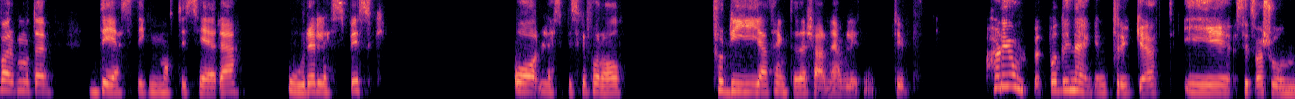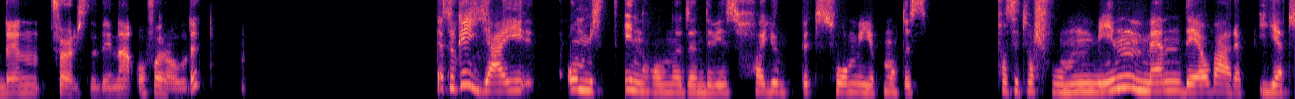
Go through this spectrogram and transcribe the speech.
bare på en måte destigmatisere ordet lesbisk og lesbiske forhold. Fordi jeg trengte det sjøl da jeg var liten. Typ. Har det hjulpet på din egen trygghet i situasjonen din, følelsene dine og forholdet ditt? Jeg tror ikke jeg og mitt innhold nødvendigvis har hjulpet så mye på, måte på situasjonen min, men det å være i et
